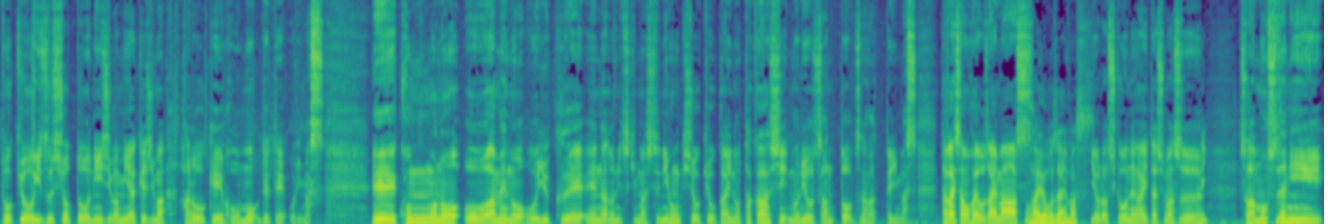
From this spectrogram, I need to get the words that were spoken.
東京伊豆諸島新島三宅島波浪警報も出ております。えー、今後の雨の行方などにつきまして日本気象協会の高橋則夫さんとつながっています。高橋さんおはようございます。おはようございます。よろしくお願いいたします、はい、さあもうすでに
